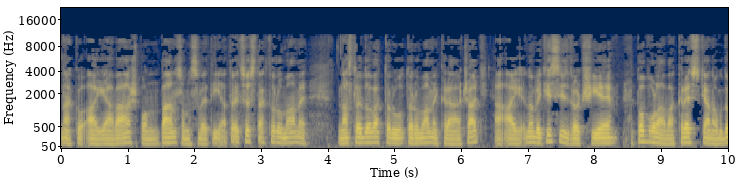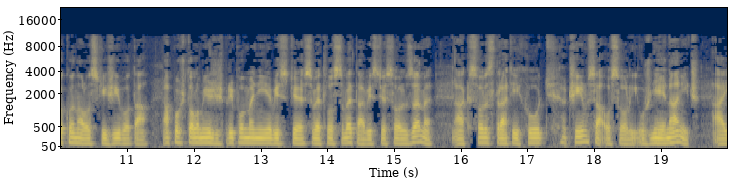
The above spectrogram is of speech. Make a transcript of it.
ako aj ja váš, pán som svetý. A to je cesta, ktorú máme nasledovať, ktorú, ktorú máme kráčať a aj nové tisícročie povoláva kresťanov k dokonalosti života. Apoštolom Ježiš pripomenie, vy ste svetlo sveta, vy ste sol zeme. Ak sol stratí chuť, čím sa osolí? Už nie je na nič. Aj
